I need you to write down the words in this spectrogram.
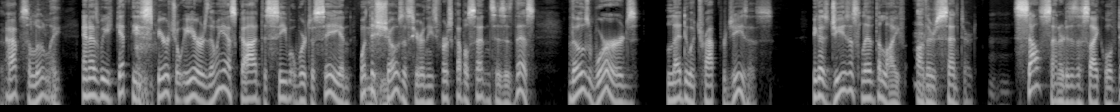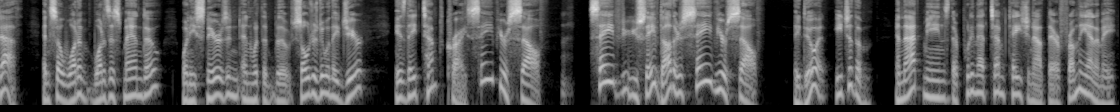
Absolutely. And as we get these spiritual ears, then we ask God to see what we're to see. And what this mm-hmm. shows us here in these first couple sentences is this those words led to a trap for Jesus because Jesus lived a life others centered. Mm-hmm. Self centered is a cycle of death. And so, what, what does this man do when he sneers and, and what the, the soldiers do when they jeer? Is they tempt Christ. Save yourself. Save you saved others, save yourself. They do it, each of them. And that means they're putting that temptation out there from the enemy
